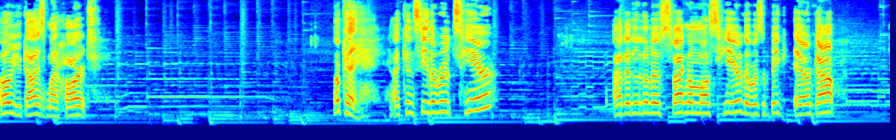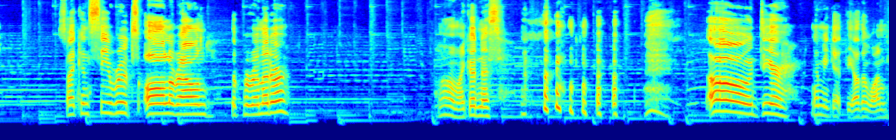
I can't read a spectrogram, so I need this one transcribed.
Oh, you guys, my heart. Okay, I can see the roots here. Added a little bit of sphagnum moss here. There was a big air gap. So I can see roots all around the perimeter. Oh my goodness. Oh dear. Let me get the other one.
